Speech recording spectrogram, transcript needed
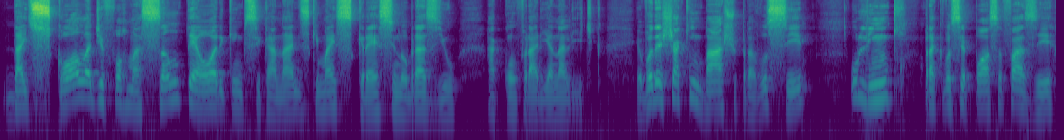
da escola de formação teórica em psicanálise que mais cresce no Brasil, a Confraria Analítica. Eu vou deixar aqui embaixo para você o link para que você possa fazer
